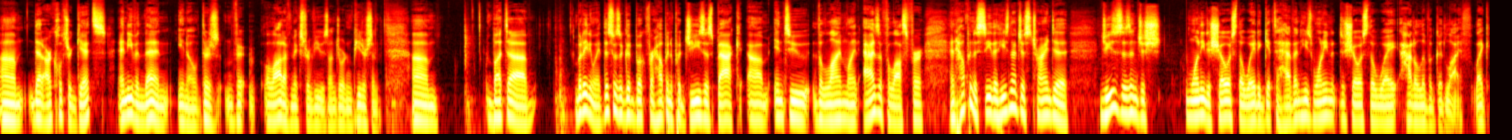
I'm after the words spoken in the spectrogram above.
um, that our culture gets, and even then, you know, there's a lot of mixed reviews on Jordan Peterson, um, but uh, but anyway, this was a good book for helping to put Jesus back um, into the limelight as a philosopher and helping to see that he's not just trying to, Jesus isn't just wanting to show us the way to get to heaven. He's wanting to show us the way how to live a good life, like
